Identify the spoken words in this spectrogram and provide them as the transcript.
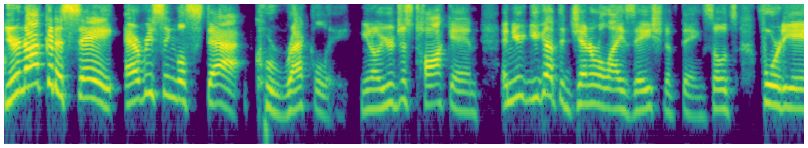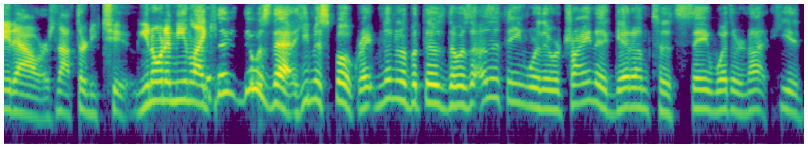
You're not going to say every single stat correctly. You know, you're just talking and you you got the generalization of things. So it's 48 hours, not 32. You know what I mean? Like there, there was that he misspoke, right? No, no, no. But there was, there was the other thing where they were trying to get him to say whether or not he had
